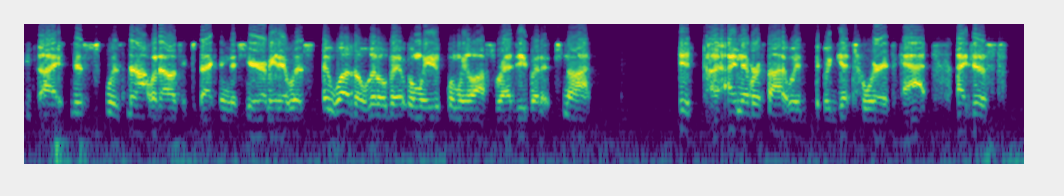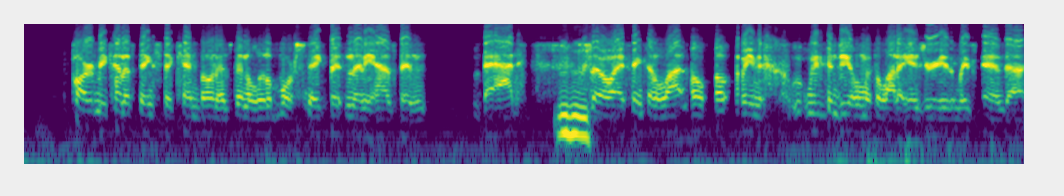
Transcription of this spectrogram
I this was not what I was expecting this year. I mean, it was it was a little bit when we when we lost Reggie, but it's not. It, I, I never thought it would it would get to where it's at. I just part of me kind of thinks that Ken Bone has been a little more snake bitten than he has been bad. Mm-hmm. So I think that a lot. Oh, oh, I mean, we've been dealing with a lot of injuries, and we've and uh,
